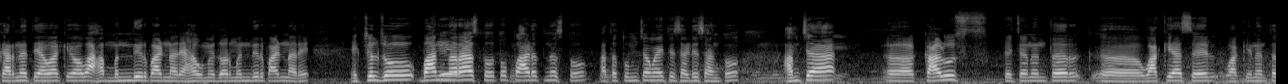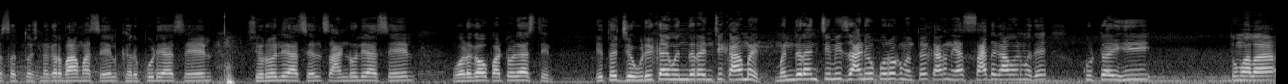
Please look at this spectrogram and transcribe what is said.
करण्यात यावा की बाबा हा मंदिर पाडणार आहे हा उमेदवार मंदिर पाडणार. आहे ॲक्च्युअल जो बांधणारा असतो तो पाडत नसतो. आता तुमच्या माहितीसाठी सांगतो. आमच्या काळूस त्याच्यानंतर वाकी असेल वाकीनंतर संतोषनगर भाम असेल खरपुडी असेल शिरोली असेल चांडोली असेल वडगाव पाटोळे असतील. इथं जेवढी काही मंदिरांची कामं आहेत मंदिरांची मी जाणीवपूर्वक म्हणतोय कारण ह्या सात गावांमध्ये कुठंही तुम्हाला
